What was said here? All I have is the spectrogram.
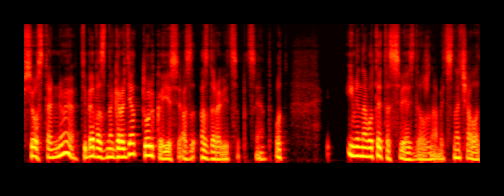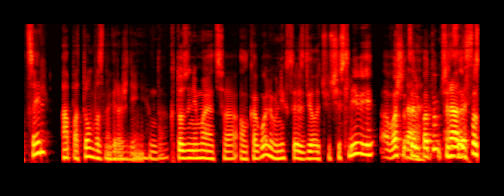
Все остальное тебя вознаградят только если оз- оздоровится пациент. Вот именно вот эта связь должна быть. Сначала цель, а потом вознаграждение. Да. Кто занимается алкоголем, у них цель сделать чуть счастливее, а ваша Да. цель потом чуть Радостнее,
